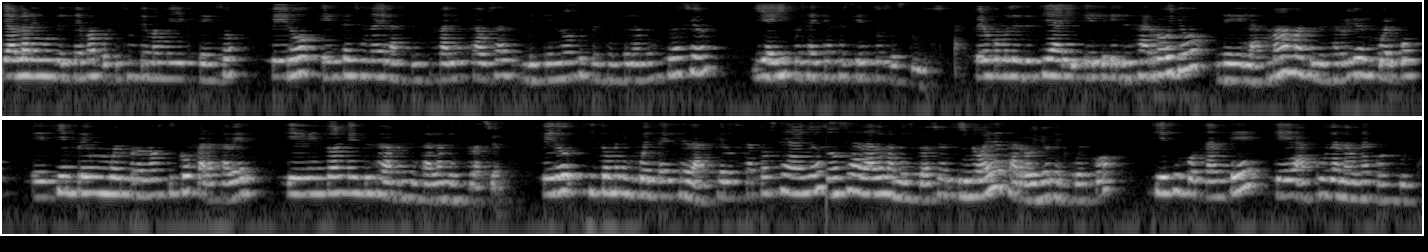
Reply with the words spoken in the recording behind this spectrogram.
ya hablaremos del tema porque es un tema muy extenso, pero esta es una de las principales causas de que no se presente la menstruación y ahí pues hay que hacer ciertos estudios. Pero como les decía, el, el desarrollo de las mamas, el desarrollo del cuerpo, es siempre un buen pronóstico para saber que eventualmente se va a presentar la menstruación. Pero si tomen en cuenta esa edad, si a los 14 años no se ha dado la menstruación y no hay desarrollo en el cuerpo, sí es importante que acudan a una consulta.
